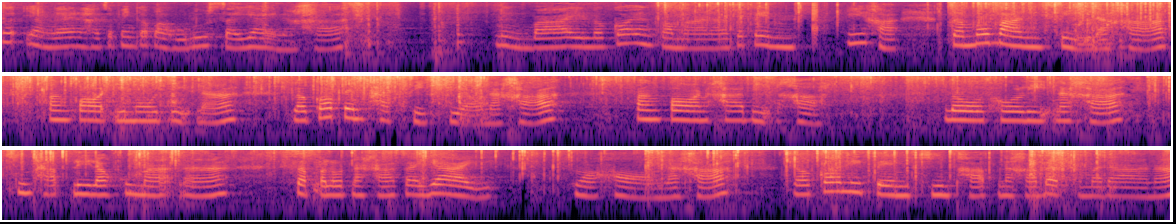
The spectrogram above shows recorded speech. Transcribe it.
จะอย่างแรกนะคะ จะเป็นกระเป๋าหูรูดไซส์ใหญ่นะคะ หนึ่งใบ แล้วก็อย่างต่อมานะจะเป็นนี่ค่ะจัมโบ้บันสีนะคะปังปอนอีโมจินะ แล้วก็เป็นผักสีเขียวนะคะปังปอนคาบิค่ะ โลโทรินะคะคิมพับรีลาคุมะนะ สับปะรดนะคะไซส์ใหญ่ หัวหอมนะคะ แล้วก็มีเป็นครีมพับนะคะ แบบธรรมดานะ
